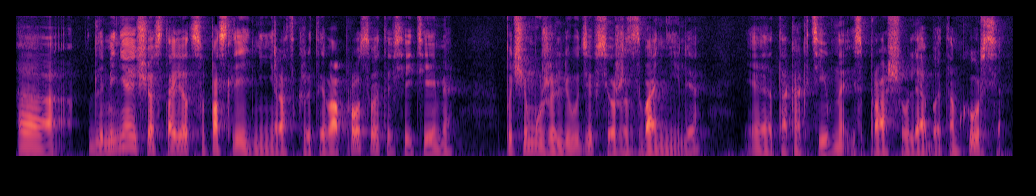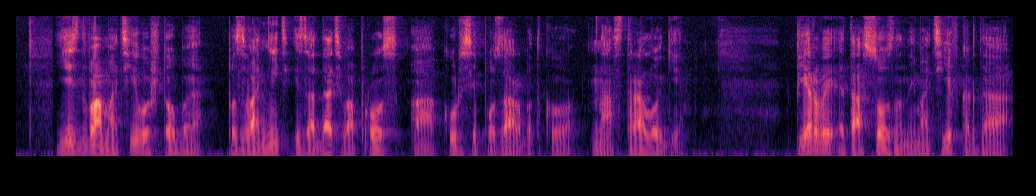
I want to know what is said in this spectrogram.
а, для меня еще остается последний нераскрытый вопрос в этой всей теме. Почему же люди все же звонили э, так активно и спрашивали об этом курсе? Есть два мотива, чтобы позвонить и задать вопрос о курсе по заработку на астрологии. Первый – это осознанный мотив, когда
